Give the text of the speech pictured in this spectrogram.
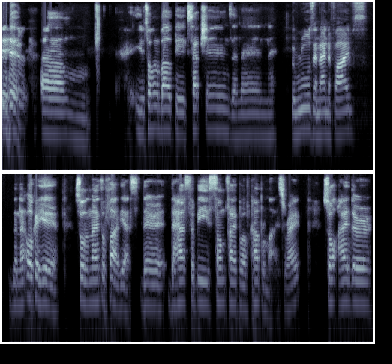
Yeah. Um, you're talking about the exceptions, and then the rules and nine to fives. the ni- okay, yeah, yeah. So the nine to five, yes, there there has to be some type of compromise, right? So either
